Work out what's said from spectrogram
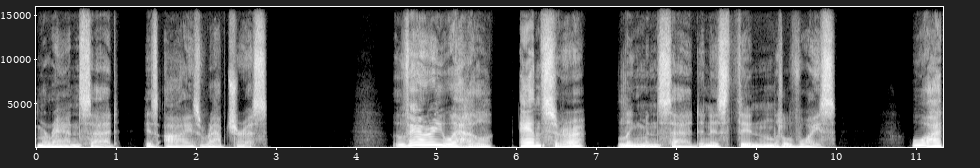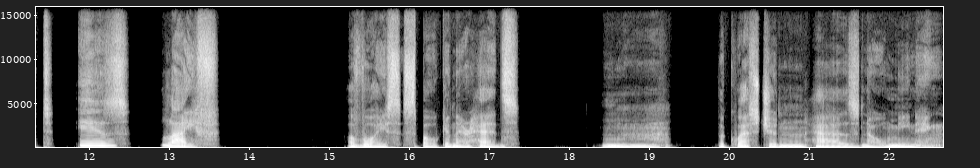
Moran said, his eyes rapturous. Very well, answerer, Lingman said in his thin little voice. What is life? A voice spoke in their heads. Hmm, the question has no meaning.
